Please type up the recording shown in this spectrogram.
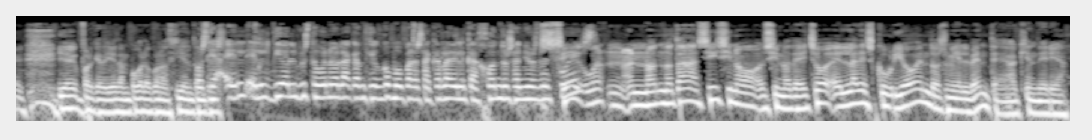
Y yo, porque yo tampoco lo conocía, O entonces... sea, él, él dio el visto bueno a la canción como para sacarla del cajón dos años después. Sí, bueno, no, no- no tan así, sino, sino de hecho él la descubrió en 2020, a quien diría.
